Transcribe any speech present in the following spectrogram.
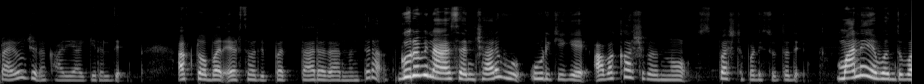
ಪ್ರಯೋಜನಕಾರಿಯಾಗಿರಲಿದೆ. ಅಕ್ಟೋಬರ್ ಎರಡು ಸಾವಿರದ ಇಪ್ಪತ್ತಾರರ ನಂತರ ಗುರುವಿನ ಸಂಚಾರವು ಹೂಡಿಕೆಗೆ ಅವಕಾಶಗಳನ್ನು ಸ್ಪಷ್ಟಪಡಿಸುತ್ತದೆ. ಮನೆ ಹೊಂದುವ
